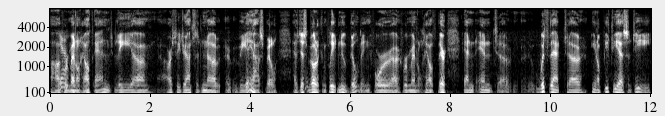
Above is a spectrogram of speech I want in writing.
uh, yeah. for mental health, and the um, R.C. Johnson uh, VA Hospital has just built a complete new building for uh, for mental health there, and and uh, with that, uh, you know, PTSD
